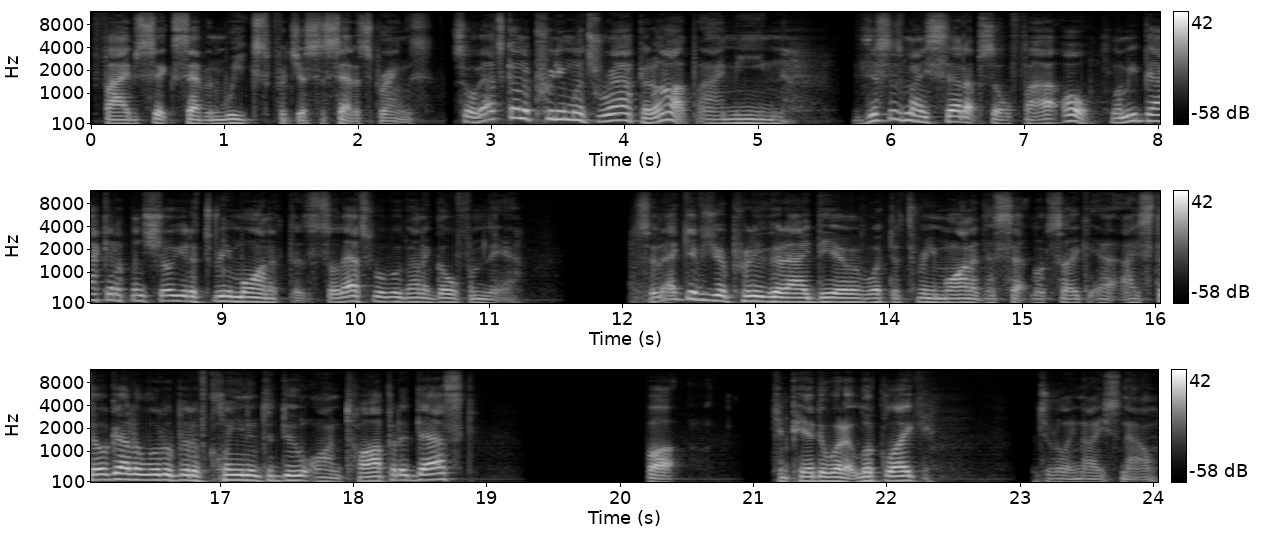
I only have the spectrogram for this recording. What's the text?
five, six, seven weeks for just a set of springs. So that's going to pretty much wrap it up. I mean, this is my setup so far. Oh, let me back it up and show you the three monitors. So that's where we're going to go from there. So that gives you a pretty good idea of what the three monitor set looks like. I still got a little bit of cleaning to do on top of the desk, but compared to what it looked like, it's really nice now.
